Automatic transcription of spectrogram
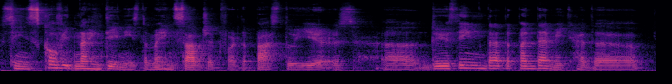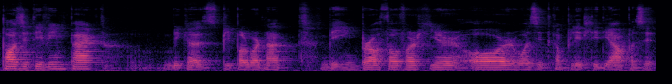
Since COVID 19 is the main subject for the past two years, uh, do you think that the pandemic had a positive impact because people were not being brought over here, or was it completely the opposite?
